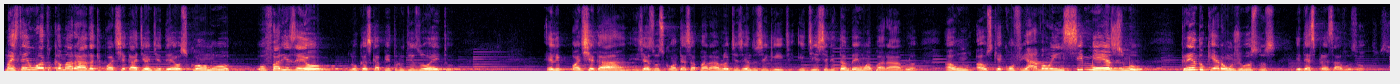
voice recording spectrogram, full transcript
Mas tem um outro camarada que pode chegar diante de Deus como o fariseu, Lucas capítulo 18. Ele pode chegar, e Jesus conta essa parábola dizendo o seguinte: E disse-lhe também uma parábola aos que confiavam em si mesmo, crendo que eram justos e desprezavam os outros.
